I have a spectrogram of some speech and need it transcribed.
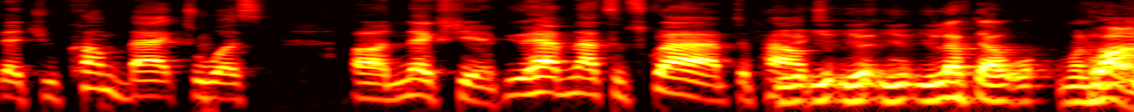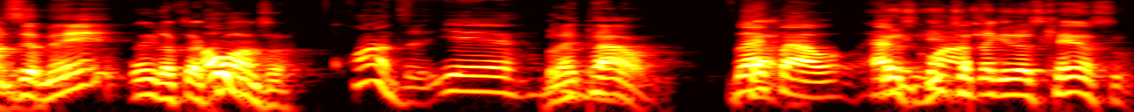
that you come back to us uh, next year. If you have not subscribed to Power You, you, you, you left out one Kwanzaa, man. No, you left out Oh. Kwanzaa. Kwanzaa, yeah, Black Power. Black Power, Happy Listen, he trying to get us canceled.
